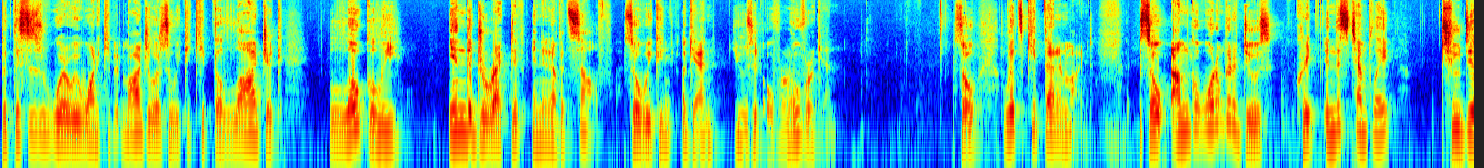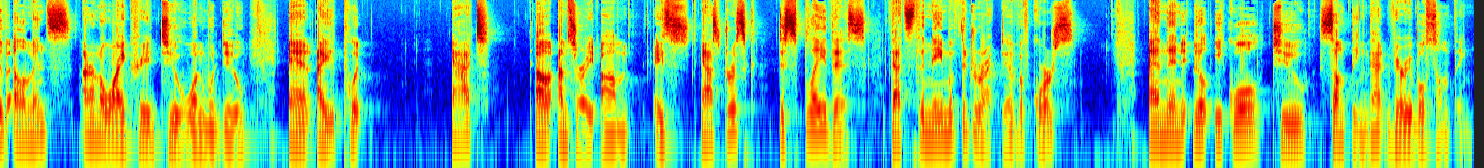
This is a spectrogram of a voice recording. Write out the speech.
But this is where we want to keep it modular so we could keep the logic locally in the directive in and of itself. So we can, again, use it over and over again. So let's keep that in mind. So I'm what I'm going to do is create in this template two div elements. I don't know why I created two. One would do, and I put at. Uh, I'm sorry. Um, a asterisk display this. That's the name of the directive, of course, and then it'll equal to something that variable something,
